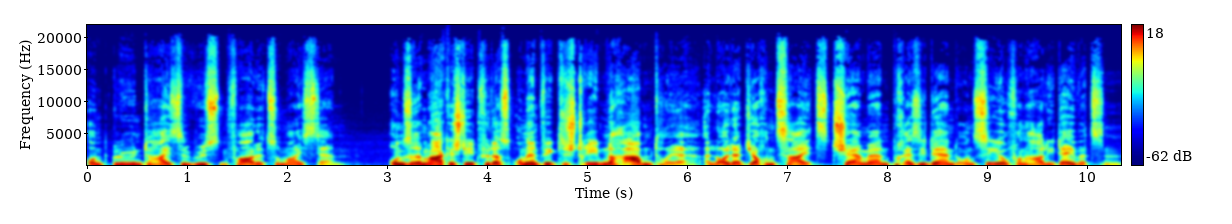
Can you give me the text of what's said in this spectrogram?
und glühend heiße Wüstenpfade zu meistern. Unsere Marke steht für das unentwegte Streben nach Abenteuer, erläutert Jochen Zeitz, Chairman, Präsident und CEO von Harley Davidson.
